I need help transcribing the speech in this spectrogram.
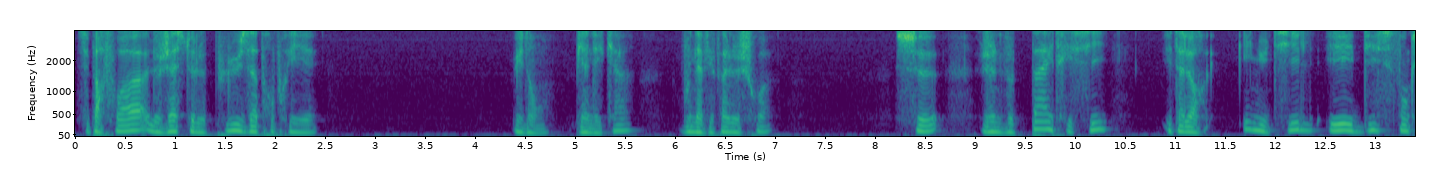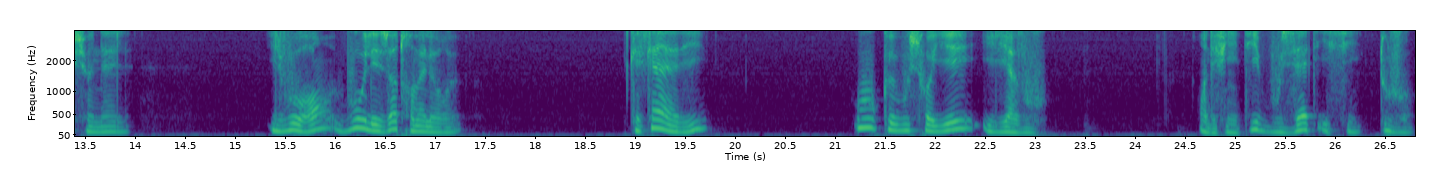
C'est parfois le geste le plus approprié. Mais dans bien des cas, vous n'avez pas le choix. Ce je ne veux pas être ici est alors inutile et dysfonctionnel. Il vous rend, vous et les autres, malheureux. Quelqu'un a dit Où que vous soyez, il y a vous. En définitive, vous êtes ici, toujours.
